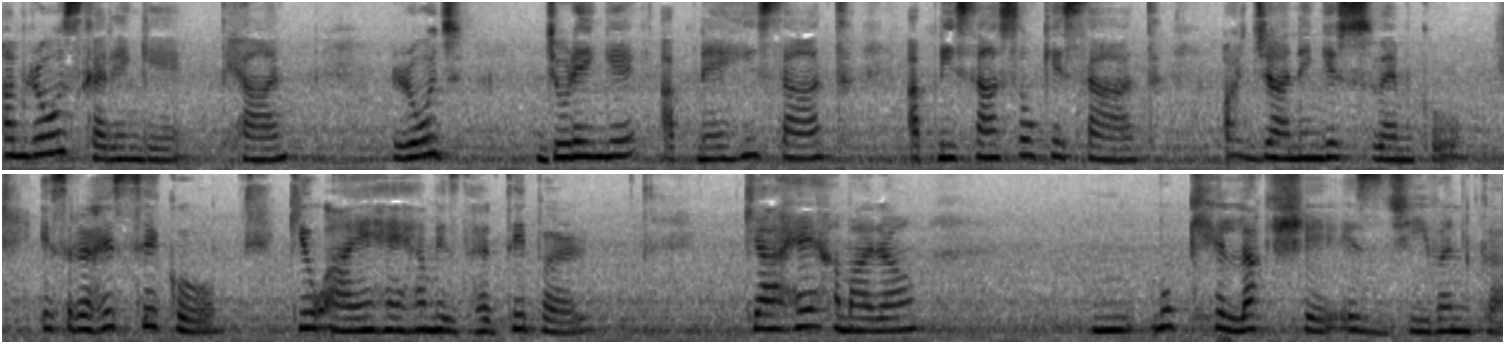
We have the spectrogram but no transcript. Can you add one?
हम रोज़ करेंगे ध्यान। रोज़ जुड़ेंगे अपने ही साथ, अपनी सांसों के साथ और जानेंगे स्वयं को। इस रहस्य को क्यों आए हैं हम इस धरती पर? क्या है हमारा मुख्य लक्ष्य इस जीवन का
